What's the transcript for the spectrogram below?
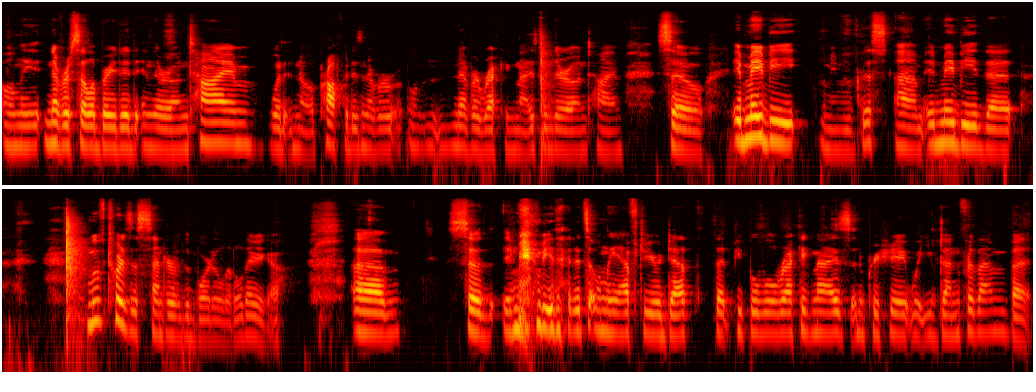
only never celebrated in their own time. What? No, a prophet is never never recognized in their own time. So it may be. Let me move this. Um, it may be that move towards the center of the board a little. There you go. Um, so it may be that it's only after your death that people will recognize and appreciate what you've done for them, but.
